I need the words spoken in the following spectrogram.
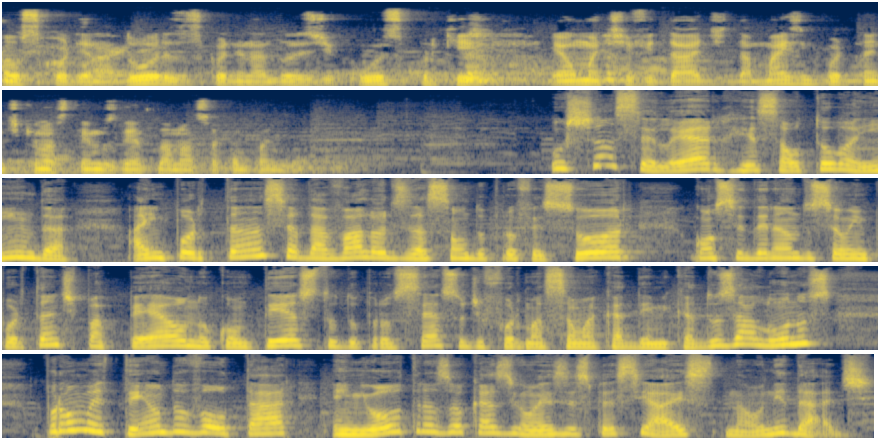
os coordenadores, os coordenadores de curso, porque é uma atividade da mais importante que nós temos dentro da nossa companhia. O chanceler ressaltou ainda a importância da valorização do professor, considerando seu importante papel no contexto do processo de formação acadêmica dos alunos, prometendo voltar em outras ocasiões especiais na unidade.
